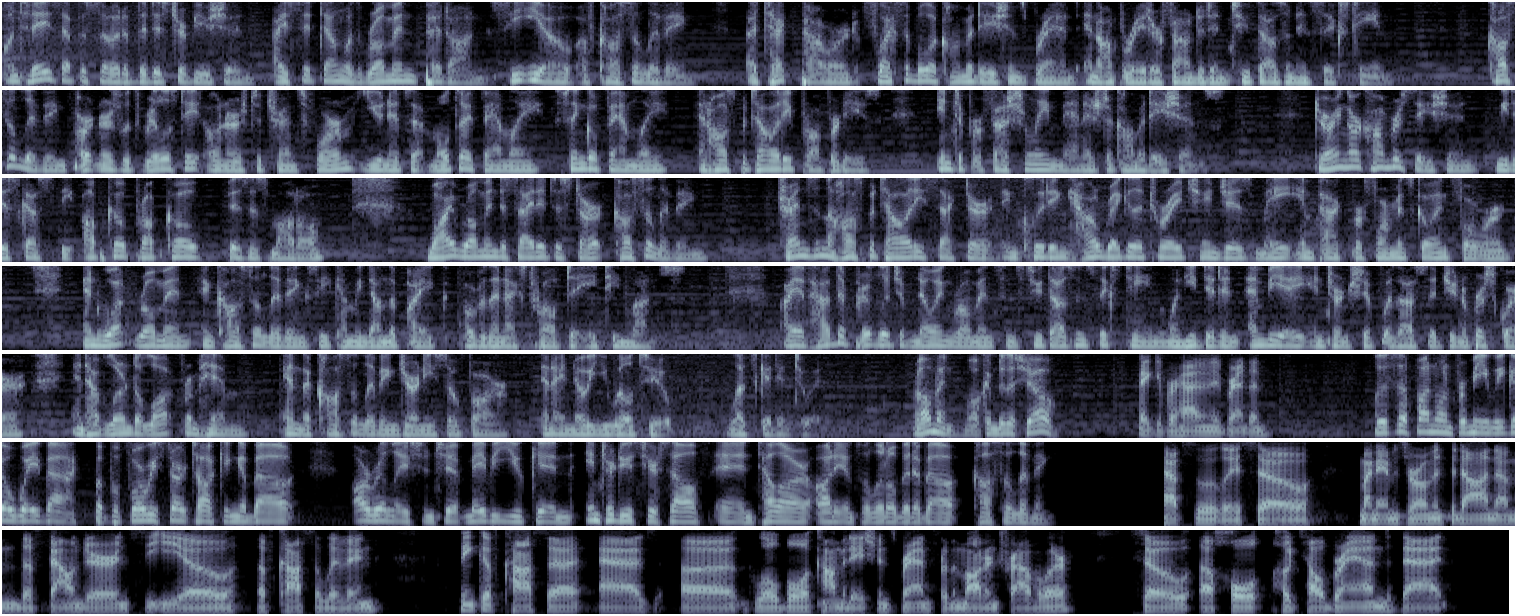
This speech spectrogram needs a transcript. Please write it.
On today's episode of The Distribution, I sit down with Roman Pedan, CEO of Kasa Living a tech powered, flexible accommodations brand and operator founded in 2016. Kasa Living partners with real estate owners to transform units at multifamily, single family, and hospitality properties into professionally managed accommodations. During our conversation, we discussed the OpCo PropCo business model, why Roman decided to start Kasa Living, trends in the hospitality sector, including how regulatory changes may impact performance going forward, and what Roman and Kasa Living see coming down the pike over the next 12 to 18 months. I have had the privilege of knowing Roman since 2016 when he did an MBA internship with us at Juniper Square and have learned a lot from him and the Kasa Living journey so far, and I know you will too. Let's get into it. Roman, welcome to the show. Thank you for having me, Brandon. Well, this is a fun one for me. We go way back, but before we start talking about our relationship, maybe you can introduce yourself and tell our audience a little bit about Kasa Living. Absolutely. So, my name is Roman Pedan. I'm the founder and CEO of Kasa Living. Think of Kasa as a global accommodations brand for the modern traveler. So, a whole hotel brand that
